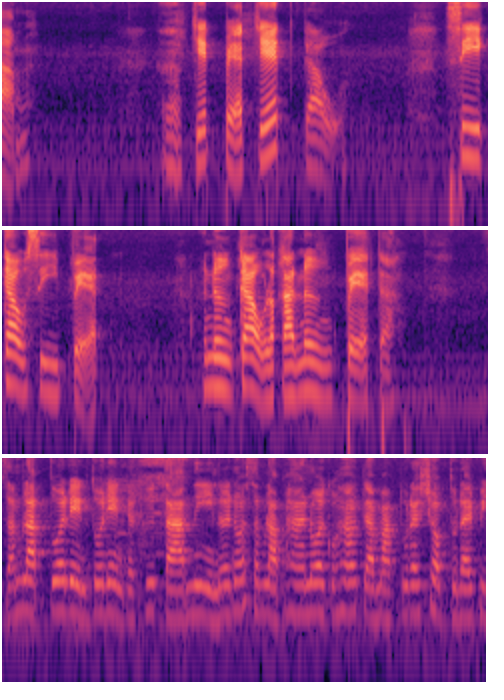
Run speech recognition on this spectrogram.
ามเจ็ดแปดเจ็ดเก้าสี่เก้าสี่แปด หนึ่งเก้าแล้วก็หนึ่งแปดจ้ะ สำหรับตัวเด่นตัวเด่นก็คือตามนี่เลยเนาะสำหรับฮานอยของเฮาจะมักตัวใดชอบตัวใดพิ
